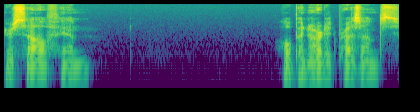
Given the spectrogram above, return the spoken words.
yourself in open hearted presence,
